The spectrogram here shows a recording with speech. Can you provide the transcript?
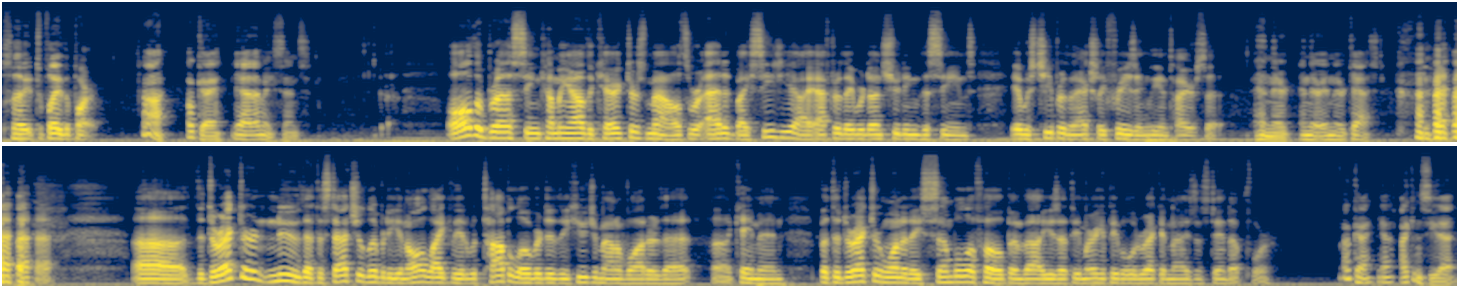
play, to play the part. Huh. Okay. Yeah, that makes sense. All the breaths seen coming out of the characters' mouths were added by CGI after they were done shooting the scenes. It was cheaper than actually freezing the entire set. And they're and they're in their cast. Uh, the director knew that the Statue of Liberty, in all likelihood, would topple over due to the huge amount of water that uh, came in, but the director wanted a symbol of hope and values that the American people would recognize and stand up for. Okay. Yeah, I can see that.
